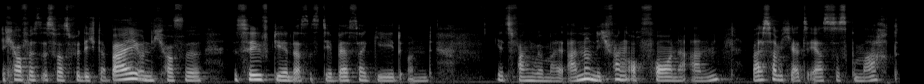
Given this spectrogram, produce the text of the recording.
ich hoffe, es ist was für dich dabei und ich hoffe, es hilft dir, dass es dir besser geht und Jetzt fangen wir mal an und ich fange auch vorne an. Was habe ich als erstes gemacht?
